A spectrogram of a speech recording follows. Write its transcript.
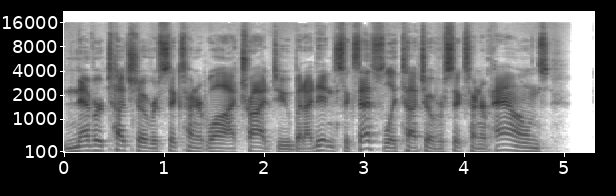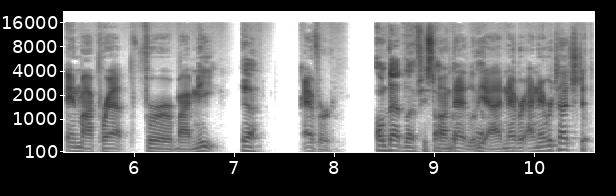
never touched over 600. Well, I tried to, but I didn't successfully touch over 600 pounds in my prep for my meet. Yeah. Ever on deadlift, he's talking on about. deadlift. Yeah, I never, I never touched it.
